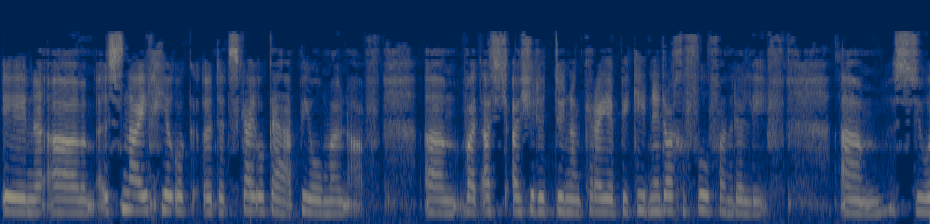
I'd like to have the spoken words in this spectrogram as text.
En ehm um, sny gee ook dit skei ook 'n happy hormone af. Ehm um, wat as as jy dit doen dan kry jy 'n bietjie net daai gevoel van relief. Ehm um, so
